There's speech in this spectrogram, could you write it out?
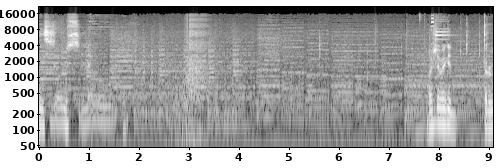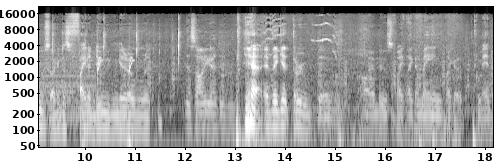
He's so slow. I wish that we could through so I could just fight a dude and get it over with. That's all you gotta do. Yeah, if they get through, then all I gotta do is fight like a main, like a commander.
